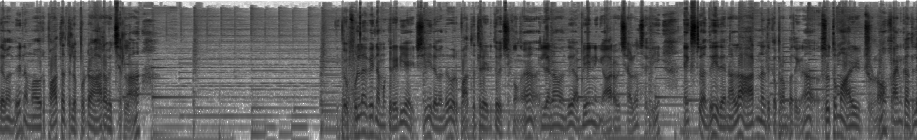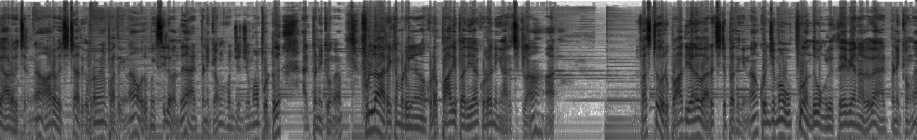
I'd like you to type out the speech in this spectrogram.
இதை வந்து நம்ம ஒரு பாத்திரத்தில் போட்டு ஆற வச்சிடலாம். இப்போ ஃபுல்லாகவே நமக்கு ரெடி ஆகிடுச்சு இதை வந்து ஒரு பாத்திரத்தில் எடுத்து வச்சுக்கோங்க. இல்லைனா வந்து அப்படியே நீங்கள் ஆற வச்சாலும் சரி. நெக்ஸ்ட் வந்து இதை நல்லா ஆறினதுக்கப்புறம் பார்த்தீங்கன்னா சுத்தமாக ஆறிட்டுருணும் ஃபேன் காற்றுலேயே ஆற வச்சுருங்க. ஆற வச்சுட்டு அதுக்கப்புறமே பார்த்தீங்கன்னா ஒரு மிக்சியில் வந்து ஆட் பண்ணிக்கோங்க. கொஞ்சம் கொஞ்சமாக போட்டு ஆட் பண்ணிக்கோங்க. ஃபுல்லாக அரைக்க முடியலன்னா கூட பாதி பாதியாக கூட நீங்கள் அரைச்சிக்கலாம். ஃபஸ்ட்டு ஒரு பாதி அளவு அரைச்சிட்டு பார்த்தீங்கன்னா கொஞ்சமாக உப்பு வந்து உங்களுக்கு தேவையான அளவு ஆட் பண்ணிக்கோங்க.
